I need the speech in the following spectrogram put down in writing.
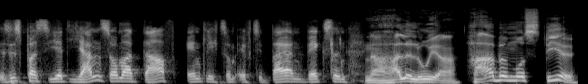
Es ist passiert. Jan Sommer darf endlich zum FC Bayern wechseln. Na Halleluja. Habe muss Deal.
